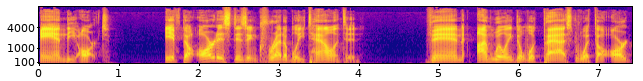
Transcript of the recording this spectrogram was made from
and the art. If the artist is incredibly talented, then I'm willing to look past what the art.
